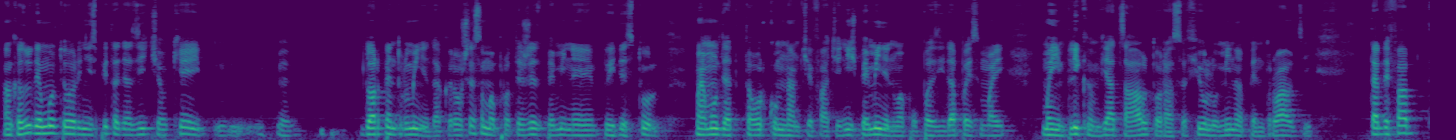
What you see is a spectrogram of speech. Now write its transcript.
Am căzut de multe ori în ispita de a zice, ok, doar pentru mine, dacă reușesc să mă protejez pe mine, e destul. Mai mult de atâta, oricum n-am ce face. Nici pe mine nu mă pot păzi, dar păi să mai mă implic în viața altora, să fiu lumină pentru alții. Dar, de fapt,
